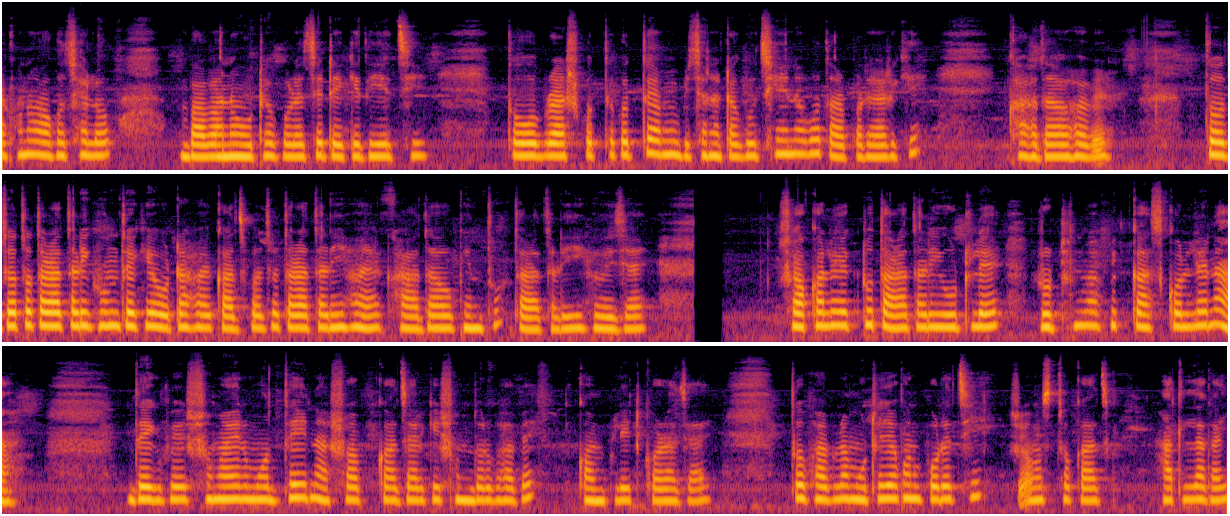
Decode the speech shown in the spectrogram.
এখনও অগোছালো। বাবানও উঠে পড়েছে, ডেকে দিয়েছি। তো ব্রাশ করতে করতে আমি বিছানাটা গুছিয়ে নেব, তারপরে আর কি খাওয়া দাওয়া হবে। তো যত তাড়াতাড়ি ঘুম থেকে ওটা হয়, কাজবাজও তাড়াতাড়ি হয়, খাওয়া দাওয়াও কিন্তু তাড়াতাড়ি হয়ে যায়। সকালে একটু তাড়াতাড়ি উঠলে রুটিন মাফিক কাজ করলে না, দেখবে সময়ের মধ্যেই না সব কাজ আর কি সুন্দরভাবে কমপ্লিট করা যায়। তো ভাবলাম উঠে যখন পড়েছি, সমস্ত কাজ হাত লাগাই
